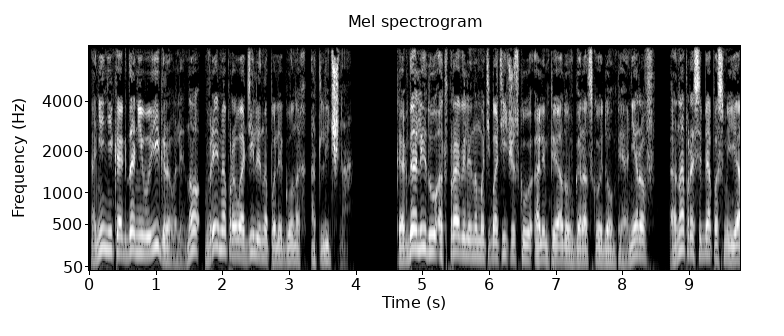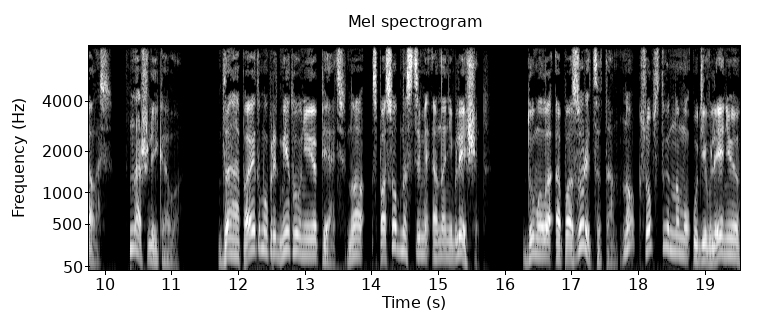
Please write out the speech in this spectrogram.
они никогда не выигрывали, но время проводили на полигонах отлично. Когда Лиду отправили на математическую олимпиаду в городской дом пионеров, она про себя посмеялась. Нашли кого. Да, по этому предмету у нее пять, но способностями она не блещет. Думала опозориться там, но, к собственному удивлению,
